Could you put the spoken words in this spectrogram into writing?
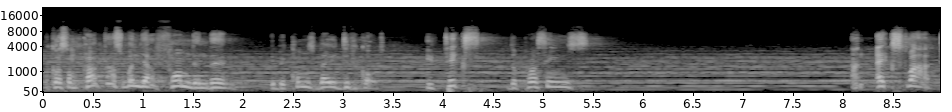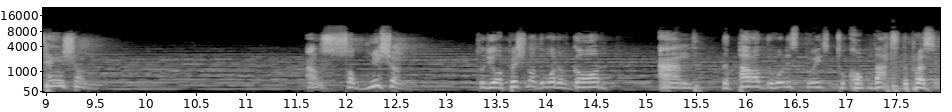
Because some characters, when they are formed in them, it becomes very difficult. It takes the person's an extra attention and submission to the operation of the Word of God and the power of the Holy Spirit to convert the person.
